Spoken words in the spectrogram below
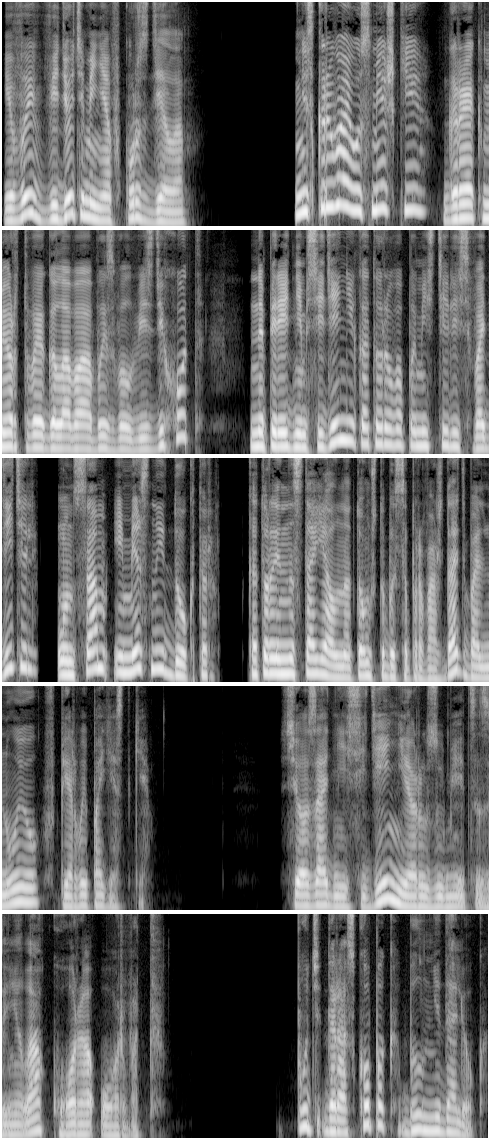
и вы введете меня в курс дела». Не скрывая усмешки, Грег мертвая голова вызвал вездеход, на переднем сиденье которого поместились водитель, он сам и местный доктор, который настоял на том, чтобы сопровождать больную в первой поездке. Все заднее сиденье, разумеется, заняла Кора Орват. Путь до раскопок был недалек.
